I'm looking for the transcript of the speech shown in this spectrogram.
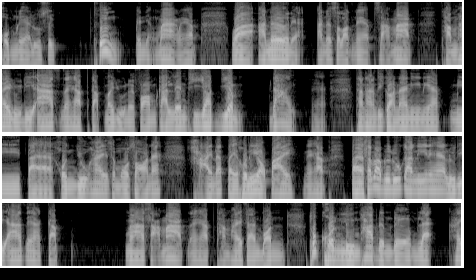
ผมเนี่ยรู้สึกทึ่งเป็นอย่างมากนะครับ ว่าอาร์เนอร์เนี่ยอาร์เนอร์สล็อตนะครับสามารถ ทำให้หลุยดีอาร์สนะครับกลับมาอยู่ในฟอร์มการเล่นที่ยอดเยี่ยมได้นะฮะทั้งทางที่ก่อนหน้านี้เนี่ยมีแต่คนยุให้สโมสรนะขายนักเตะคนนี้ออกไปนะครับ แต่สำหรับฤดูกาลนี้นะฮะหลุยดีอาร์สเนี่ยกลับมาสามารถนะครับทำให้แฟนบอลทุกคนลืมภาพเดิมๆ และให้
